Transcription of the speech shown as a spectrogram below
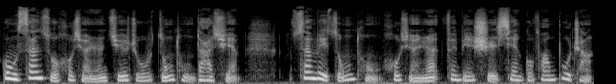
共三组候选人角逐总统大选，三位总统候选人分别是现国防部长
